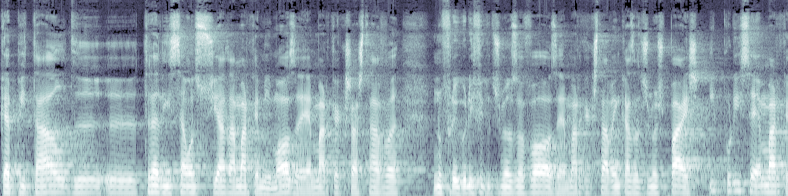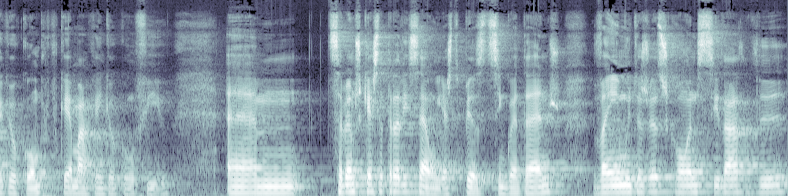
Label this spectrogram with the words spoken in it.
capital de uh, tradição associada à marca Mimosa, é a marca que já estava no frigorífico dos meus avós, é a marca que estava em casa dos meus pais e por isso é a marca que eu compro, porque é a marca em que eu confio. Um, sabemos que esta tradição e este peso de 50 anos vêm muitas vezes com a necessidade de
